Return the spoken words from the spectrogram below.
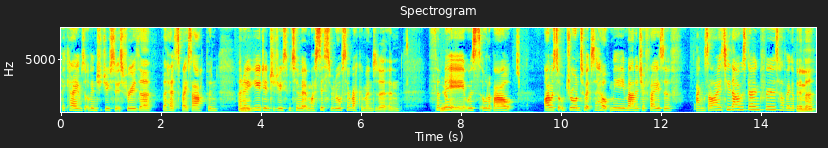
became sort of introduced to it is through the, the Headspace app. And I know you'd introduced me to it, and my sister had also recommended it. And for Yeah. me, it was all about, I was sort of drawn to it to help me manage a phase of anxiety that I was going through, I was having a bit of a,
